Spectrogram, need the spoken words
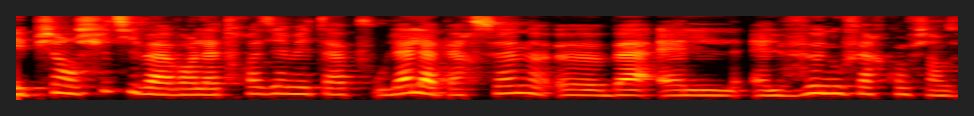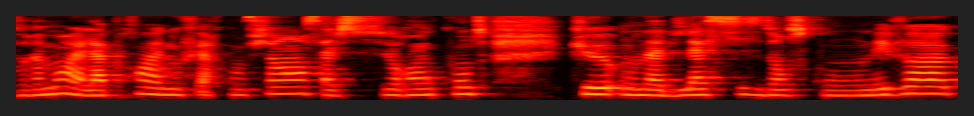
Et puis ensuite, il va avoir la troisième étape où là, la personne, euh, bah, elle, elle veut nous faire confiance. Vraiment, elle apprend à nous faire confiance. Elle se rend compte qu'on a de l'assise dans ce qu'on évoque,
